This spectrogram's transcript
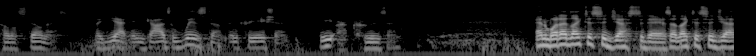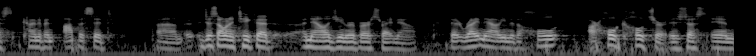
total stillness, but yet in God's wisdom and creation, we are cruising. And what I'd like to suggest today is I'd like to suggest kind of an opposite, um, just I want to take that analogy in reverse right now. That right now, you know, the whole, our whole culture is just in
